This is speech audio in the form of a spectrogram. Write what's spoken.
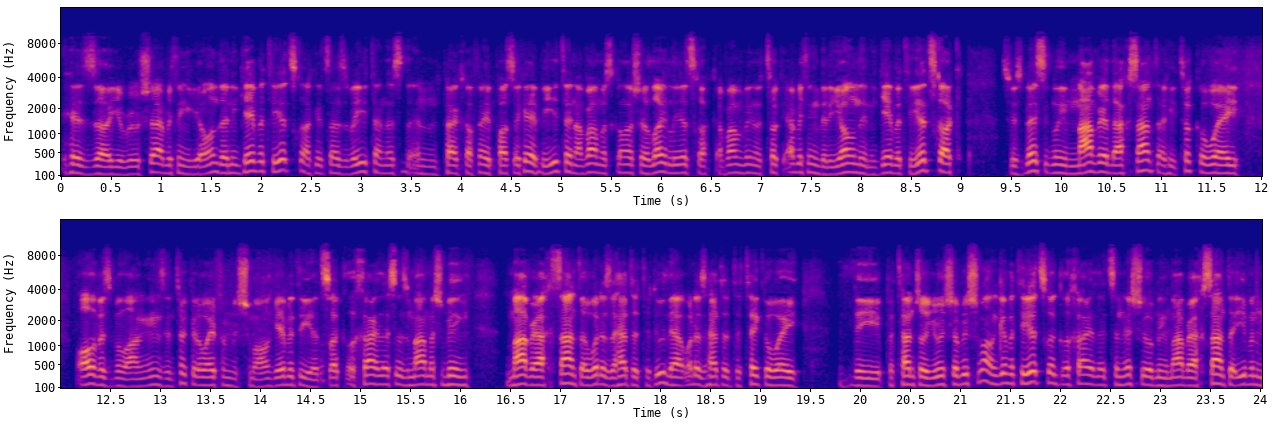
his uh, Yerusha, everything he owned, and he gave it to Yitzchak. It says, V'yitan, this in Perek Chafei Pasuk V'yitan Avram Eskalash Eloi Yitzchak. Avram Avinu took everything that he owned and he gave it to Yitzchak. So it's basically Mavir Dachsanta, he took away all of his belongings and took it away from Yishmael, gave it to Yitzchak. L'chai, this is mamash being mavrach santa. What does it have to do that? What does it have to take away the potential Yerusha of Yishmael and give it to Yitzchak? L'chai, that's an issue of being mavrach santa. Even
